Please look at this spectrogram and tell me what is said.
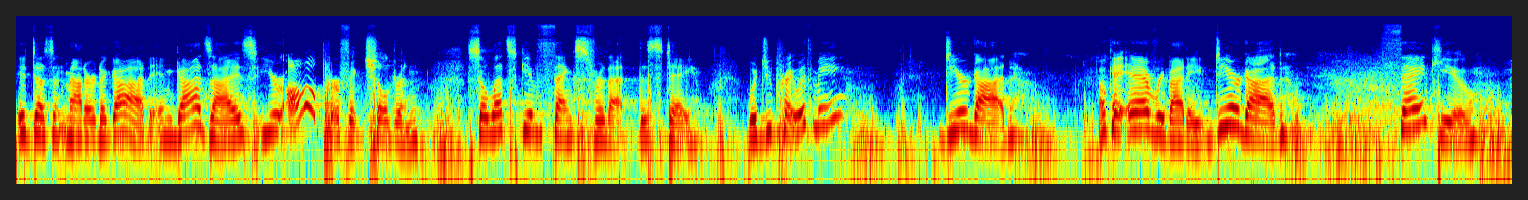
it doesn't matter to God. In God's eyes, you're all perfect children. So let's give thanks for that this day. Would you pray with me? Dear God, okay, everybody, dear God, thank you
